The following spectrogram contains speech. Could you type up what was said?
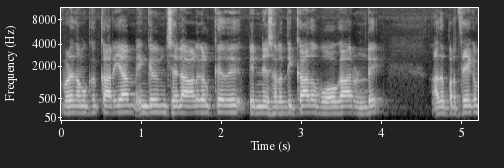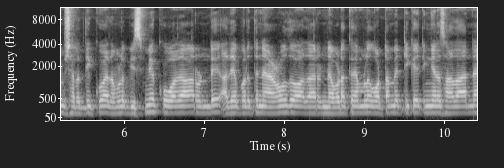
ഇവിടെ നമുക്കൊക്കെ അറിയാം എങ്കിലും ചില ആളുകൾക്ക് അത് പിന്നെ ശ്രദ്ധിക്കാതെ പോകാറുണ്ട്. അത് പ്രത്യേകം ശ്രദ്ധിക്കുക. നമ്മൾ ബിസ്മിയൊക്കെ ഓതാറുണ്ട്. അതേപോലെ തന്നെ അഴുത് ഓതാറുണ്ട്. അവിടെയൊക്കെ നമ്മൾ ഓട്ടോമാറ്റിക്കായിട്ട് ഇങ്ങനെ സാധാരണ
